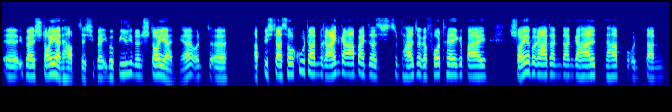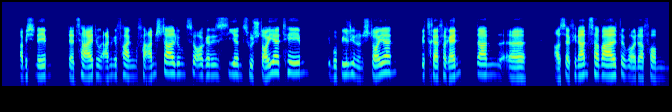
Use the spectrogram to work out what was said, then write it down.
äh, über Steuern hauptsächlich, über Immobilien und Steuern. Ja? Und äh, habe mich da so gut dann reingearbeitet, dass ich zum Teil sogar Vorträge bei Steuerberatern dann gehalten habe und dann habe ich neben der Zeitung angefangen, Veranstaltungen zu organisieren zu Steuerthemen, Immobilien und Steuern mit Referenten dann äh, aus der Finanzverwaltung oder vom,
